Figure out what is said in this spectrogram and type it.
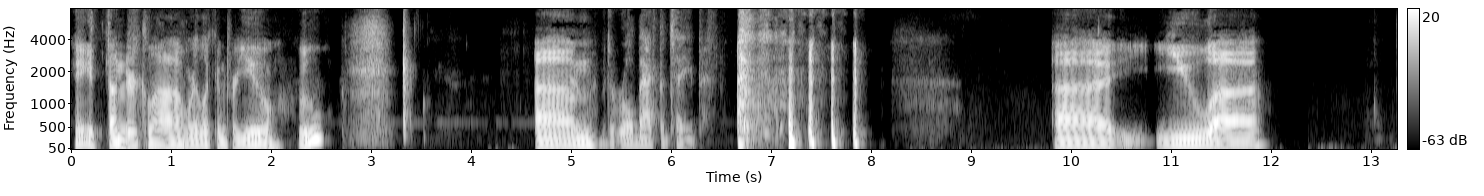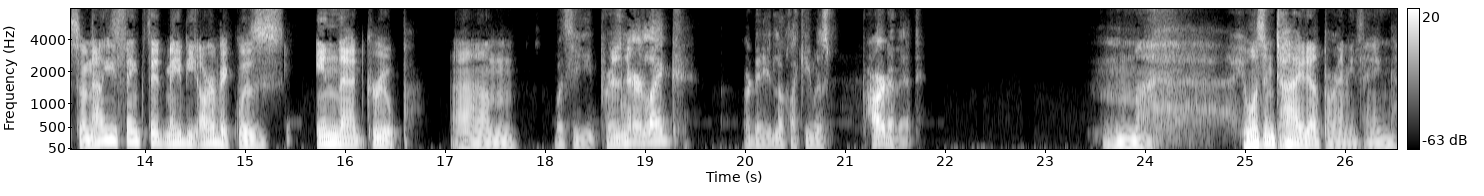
Hey, Thunderclaw, we're looking for you. Who? Um, to roll back the tape. uh, you, uh, so now you think that maybe Arvik was in that group. Um, Was he prisoner like, or did he look like he was part of it? mm, he wasn't tied up or anything,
